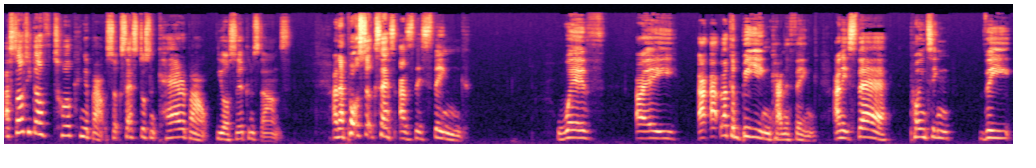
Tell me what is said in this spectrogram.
I started off talking about success doesn't care about your circumstance. And I put success as this thing with a, a, like a being kind of thing. And it's there pointing the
